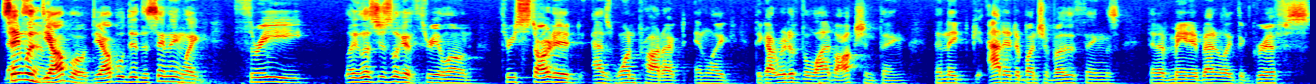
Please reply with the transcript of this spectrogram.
Same with a- Diablo. Diablo did the same thing. Like three, like let's just look at three alone. Three started as one product, and like they got rid of the live auction thing. Then they added a bunch of other things that have made it better, like the griffs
